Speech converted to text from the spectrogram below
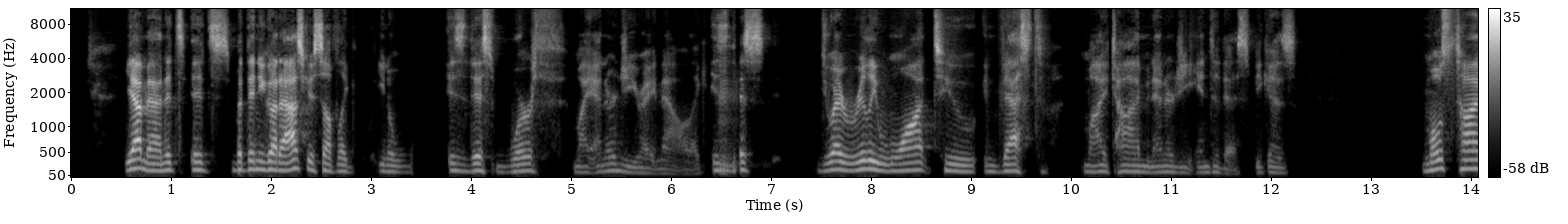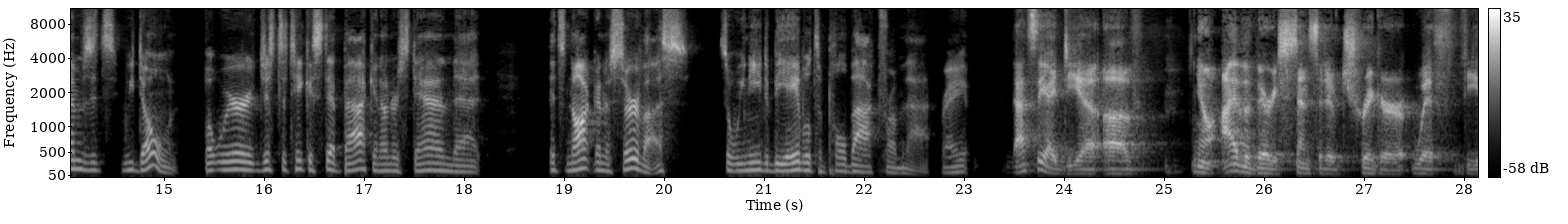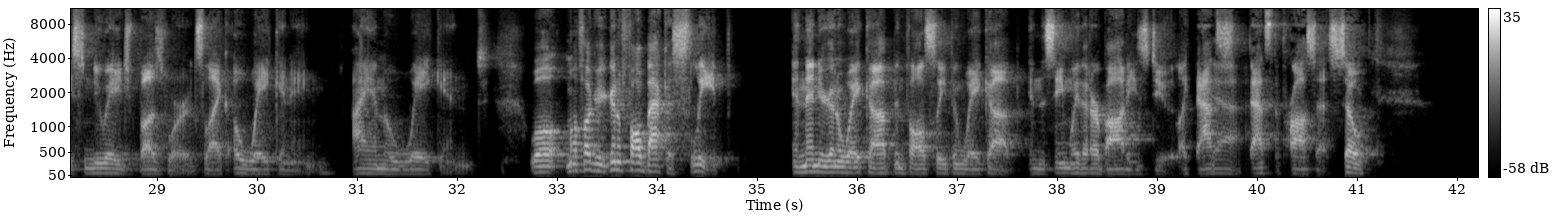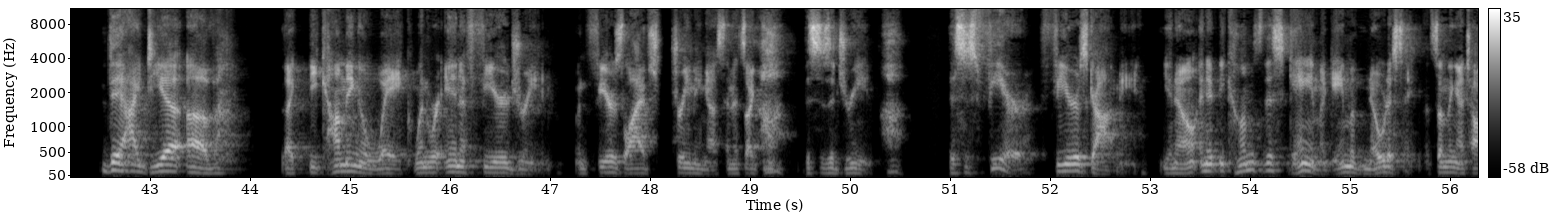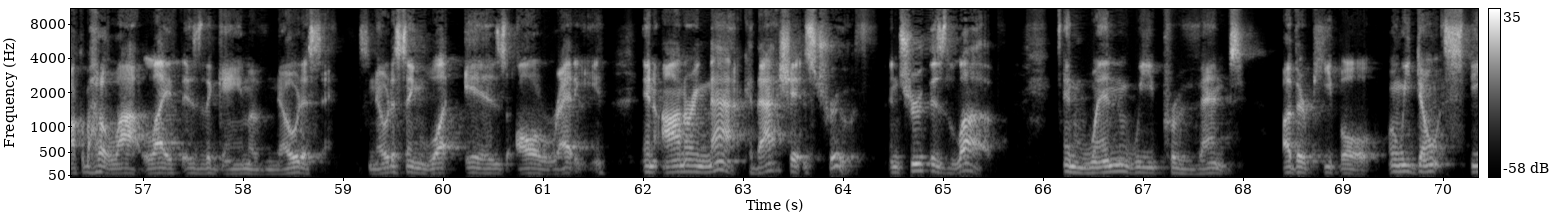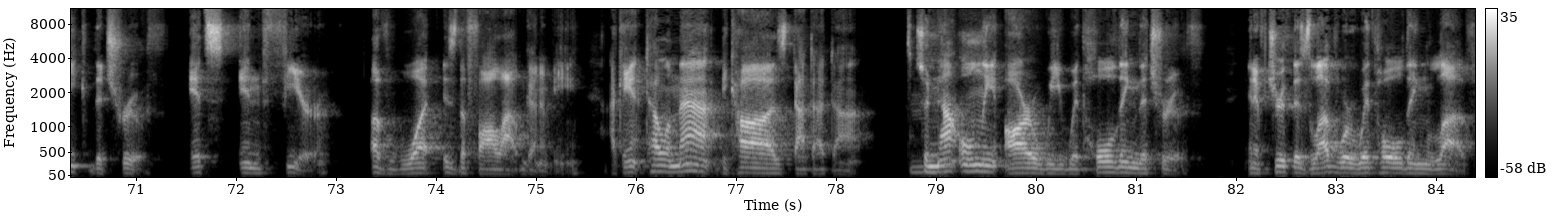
yeah, man, it's it's but then you gotta ask yourself, like, you know, is this worth my energy right now? Like, is Mhm. this do I really want to invest my time and energy into this? Because most times it's we don't, but we're just to take a step back and understand that it's not going to serve us. So we need to be able to pull back from that, right? That's the idea of, you know, I have a very sensitive trigger with these new age buzzwords like awakening. I am awakened. Well, motherfucker, you're going to fall back asleep and then you're going to wake up and fall asleep and wake up in the same way that our bodies do. Like that's Yeah. that's the process. So the idea of like becoming awake when we're in a fear dream, when fear's live streaming us and it's like, oh, this is a dream. this is fear. Fear's got me, you know, and it becomes this game, a game of noticing. That's something I talk about a lot. Life is the game of noticing. It's noticing what is already and honoring that because that shit is truth and truth is love. And when we prevent other people, when we don't speak the truth, it's in fear of what is the fallout going to be. I can't tell them that because dot, dot, dot. Mm. So not only are we withholding the truth, and if truth is love, we're withholding love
